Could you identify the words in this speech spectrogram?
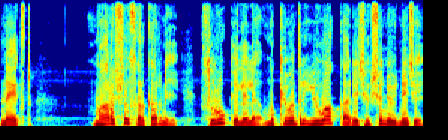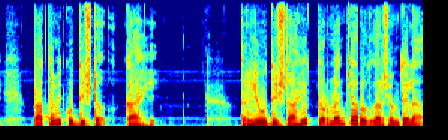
नेक्स्ट महाराष्ट्र सरकारने सुरू केलेल्या मुख्यमंत्री युवा कार्यशिक्षण योजनेचे प्राथमिक उद्दिष्ट काय आहे? तर हे उद्दिष्ट आहे तरुणांच्या रोजगार क्षमतेला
